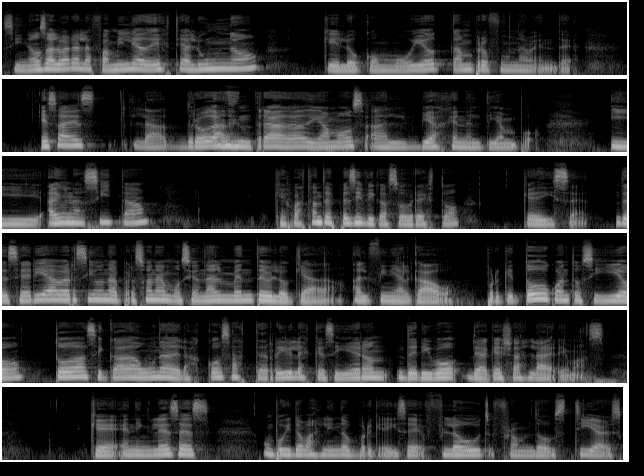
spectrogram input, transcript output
sino salvar a la familia de este alumno que lo conmovió tan profundamente. Esa es la droga de entrada, digamos, al viaje en el tiempo. Y hay una cita que es bastante específica sobre esto, que dice, desearía haber sido una persona emocionalmente bloqueada, al fin y al cabo, porque todo cuanto siguió, todas y cada una de las cosas terribles que siguieron, derivó de aquellas lágrimas. Que en inglés es un poquito más lindo porque dice flowed from those tears,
